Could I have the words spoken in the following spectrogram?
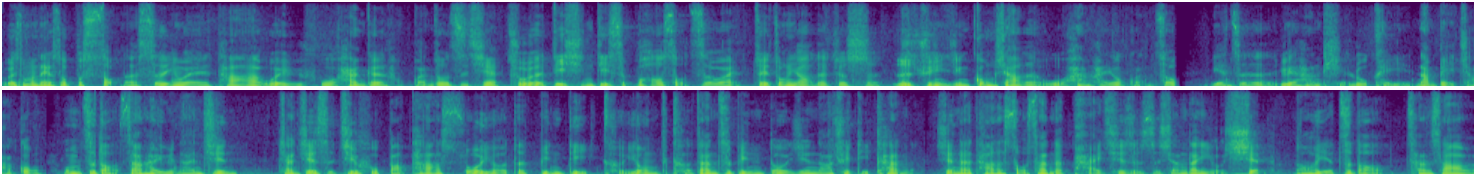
为什么那个时候不守呢？是因为它位于武汉跟广州之间，除了地形地势不好守之外，最重要的就是日军已经攻下了武汉还有广州，沿着粤汉铁路可以南北夹攻。我们知道上海与南京，蒋介石几乎把他所有的兵力可用可战之兵都已经拿去抵抗了。现在他的手上的牌其实是相当有限，然后也知道长沙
